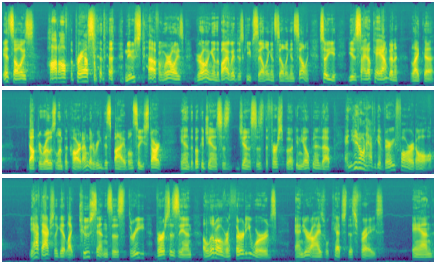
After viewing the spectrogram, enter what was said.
It's always hot off the press, the new stuff, and we're always growing in the Bible. It just keeps selling and selling and selling. So you, you decide, okay, I'm going to, like uh, Dr. Rosalind Picard, I'm going to read this Bible. And so you start in the book of Genesis, Genesis, the first book, and you open it up, and you don't have to get very far at all. You have to actually get like two sentences, three verses in, a little over 30 words, and your eyes will catch this phrase and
